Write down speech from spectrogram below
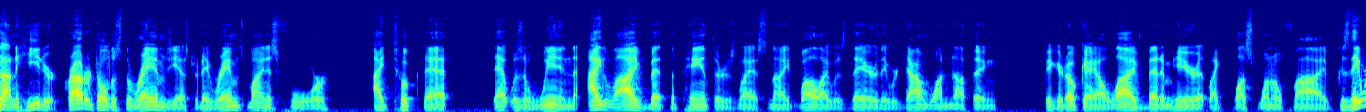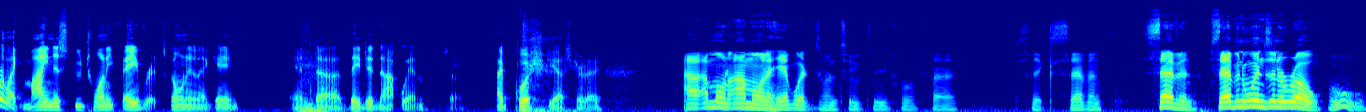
on a heater. Crowder told us the Rams yesterday. Rams minus four. I took that. That was a win. I live bet the Panthers last night while I was there. They were down one nothing. Figured, okay, I'll live bet them here at like plus 105 because they were like minus 220 favorites going in that game, and uh, they did not win. So I pushed yesterday. I, I'm on. I'm on ahead. What? One, two, three, four, five, six, seven, seven, seven wins in a row. Ooh.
